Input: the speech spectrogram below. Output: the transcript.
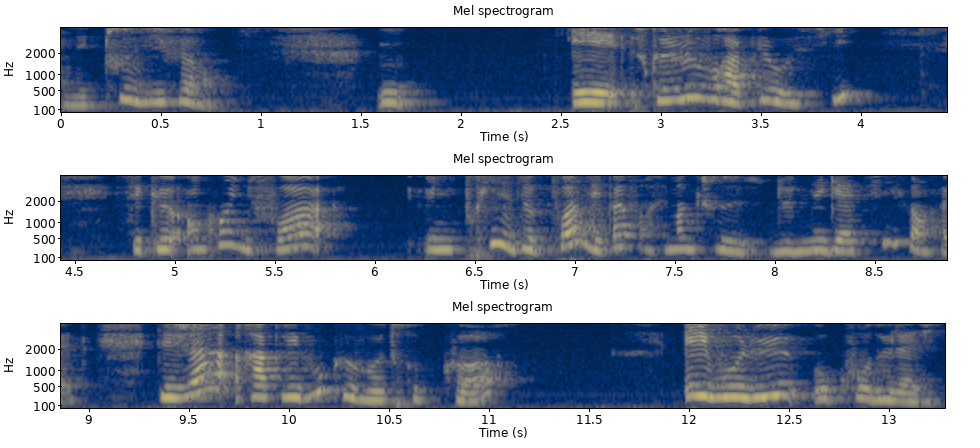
On est tous différents. Et ce que je veux vous rappeler aussi, c'est que encore une fois, une prise de poids n'est pas forcément quelque chose de négatif en fait. Déjà, rappelez-vous que votre corps évolue au cours de la vie.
